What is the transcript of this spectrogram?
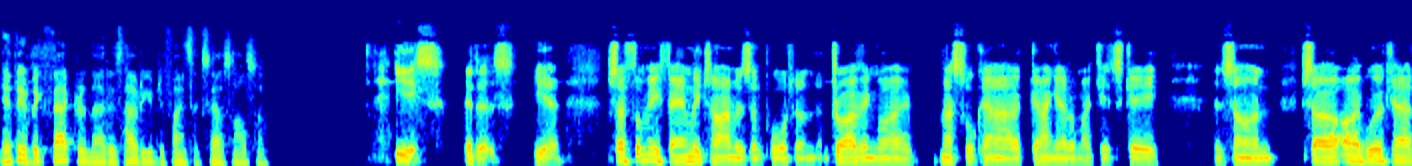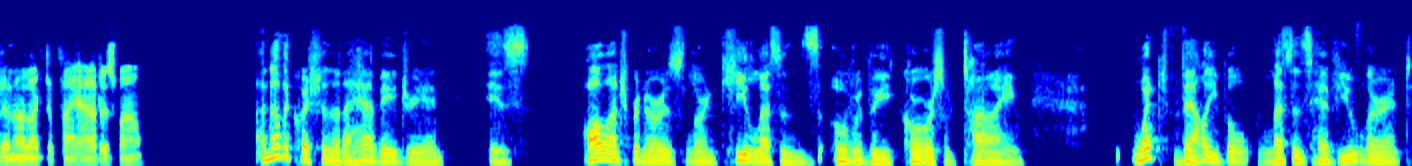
Yeah, I think a big factor in that is how do you define success also? Yes, it is. Yeah. So for me, family time is important. Driving my muscle car, going out on my jet ski, and so on. So I work hard and I like to play hard as well. Another question that I have, Adrian, is all entrepreneurs learn key lessons over the course of time. What valuable lessons have you learned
